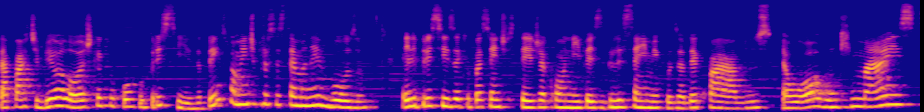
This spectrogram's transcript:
da parte biológica que o corpo precisa, principalmente para o sistema nervoso. Ele precisa que o paciente esteja com níveis glicêmicos adequados, é o órgão que mais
